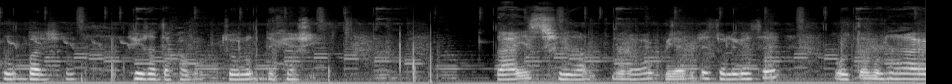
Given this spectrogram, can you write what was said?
ঘুম পাড়ে সেটা দেখাবো। চলুন দেখে আসি। গাইস সিজান মনে হয় পিরামিডে চলে গেছে, ও তো মনে হয়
